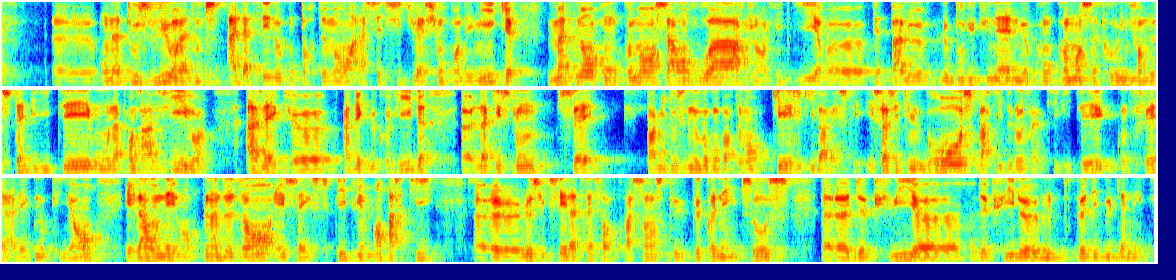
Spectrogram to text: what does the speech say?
euh, on a tous vu, on a tous adapté nos comportements à cette situation pandémique. Maintenant qu'on commence à en voir, j'ai envie de dire, euh, peut-être pas le, le, bout du tunnel, mais qu'on commence à trouver une forme de stabilité où on apprendra à vivre avec, euh, avec le Covid. Euh, la question, c'est, parmi tous ces nouveaux comportements, qu'est-ce qui va rester? Et ça, c'est une grosse partie de notre activité qu'on fait avec nos clients. Et là, on est en plein dedans et ça explique en partie le succès la très forte croissance que, connaît Ipsos depuis, depuis le, début de l'année.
